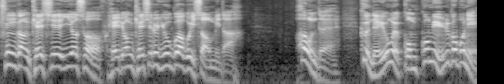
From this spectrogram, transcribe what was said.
중강 개시에 이어서 회령 개시를 요구하고 있사옵니다. 하운데 그 내용을 꼼꼼히 읽어보니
